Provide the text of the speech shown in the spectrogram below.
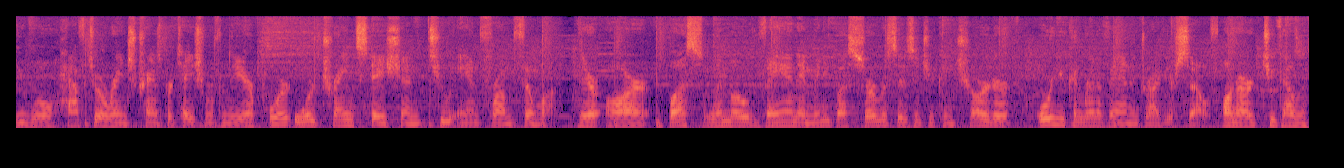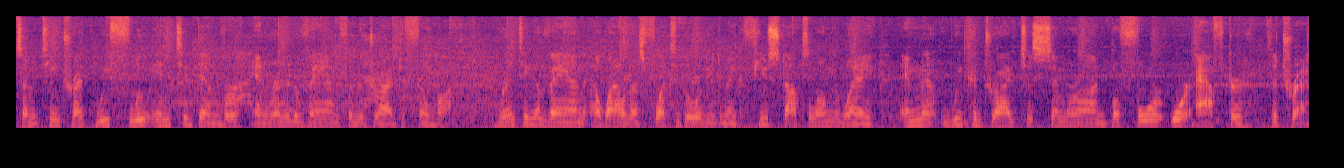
you will have to arrange transportation from the airport or train station to and from Philmont. There are bus, limo, van, and minibus services that you can charter or you can rent a van and drive yourself. On our 2017 trek, we flew into Denver and rented a van for the drive to Philmont. Renting a van allowed us flexibility to make a few stops along the way and meant we could drive to Cimarron before or after the trek.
